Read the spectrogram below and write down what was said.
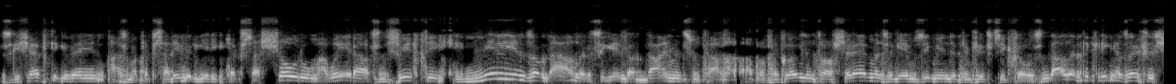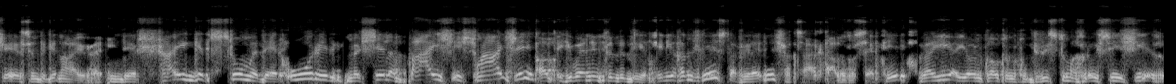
Das Geschäft gewesen, als man das River gerickt, das Showroom, a warehouse, ist wichtig, in Millions of Dollars, gehen dort Diamonds und alle. Aber verkäufen Toschereben, sie geben 750.000 Dollar, die kriegen so viel Shares in der Gneive. In der Scheigetstumme, der Uri, Mischille, Beischi, Schmeischi, hat ich bin into the deal. Und ich hab nicht gewusst, hätte ich nicht verzeiht, alles was er hier. Weil hier, jo in Kloten, kommt, wirst du mal größer Schier? So,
